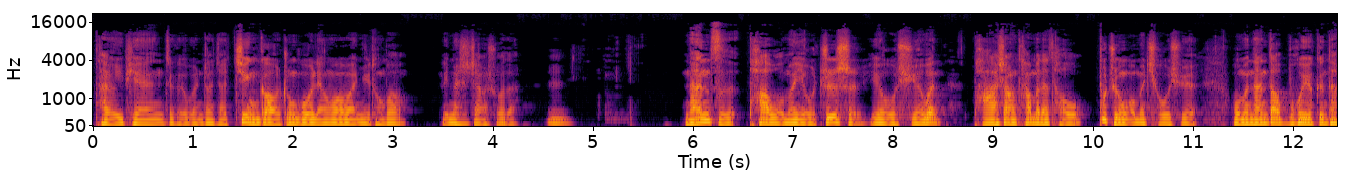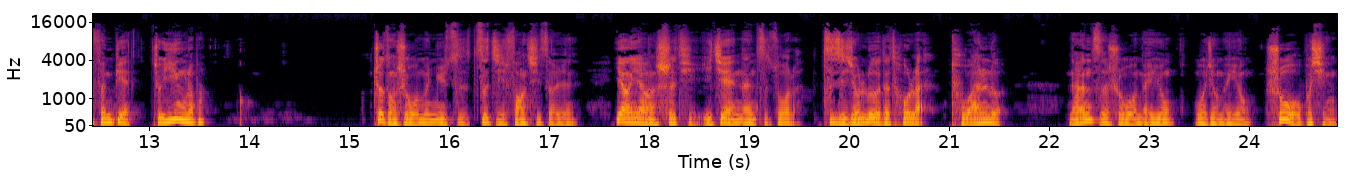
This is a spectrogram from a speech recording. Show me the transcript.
他有一篇这个文章叫《敬告中国两万万女同胞》，里面是这样说的：嗯男子怕我们有知识、有学问，爬上他们的头，不准我们求学，我们难道不会跟他分辨就应了吗？这总是我们女子自己放弃责任，样样事体一见男子做了，自己就乐得偷懒，图安乐。男子说我没用，我就没用；说我不行，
